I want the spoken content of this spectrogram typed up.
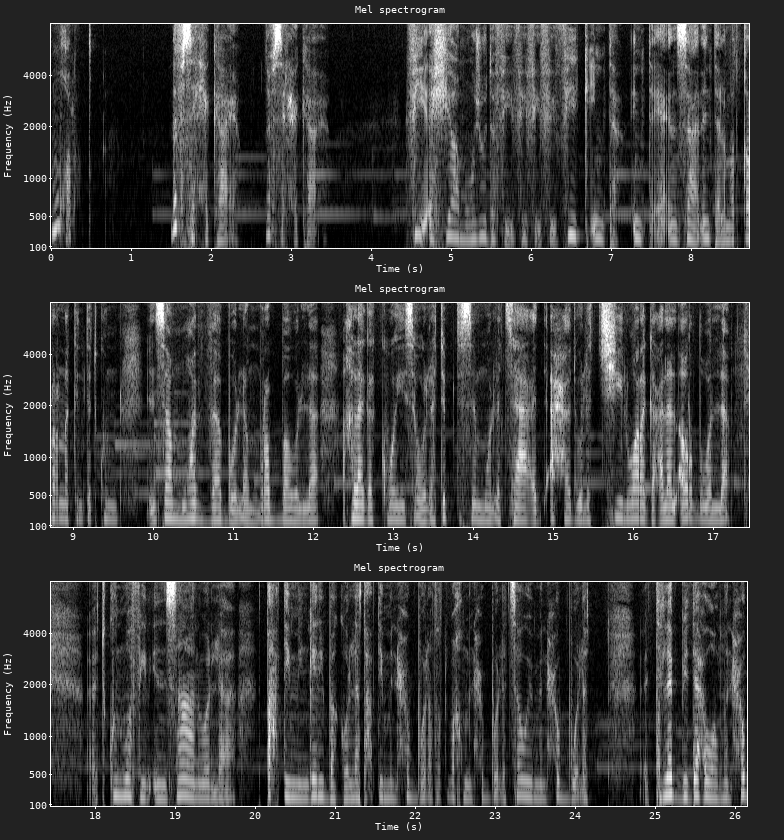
مو غلط. نفس الحكاية. نفس الحكاية. في أشياء موجودة في في في, في فيك أنت أنت يا إنسان أنت لما تقرر انك أنت تكون إنسان مهذب ولا مربى ولا أخلاقك كويسة ولا تبتسم ولا تساعد أحد ولا تشيل ورقة على الأرض ولا تكون وفي الإنسان ولا تعطي من قلبك ولا تعطي من حب ولا تطبخ من حب ولا تسوي من حب ولا تلبي دعوة من حب.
